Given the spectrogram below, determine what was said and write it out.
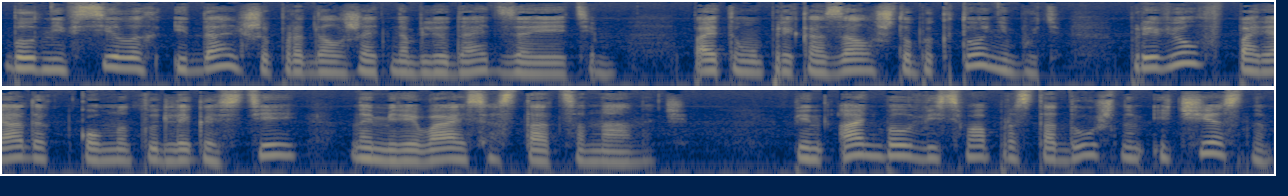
был не в силах и дальше продолжать наблюдать за этим, поэтому приказал, чтобы кто-нибудь привел в порядок комнату для гостей, намереваясь остаться на ночь. Пин-Ань был весьма простодушным и честным,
